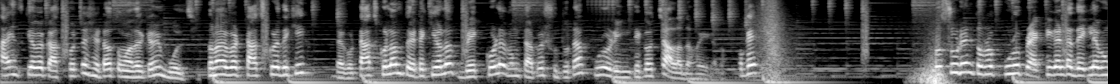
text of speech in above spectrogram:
সায়েন্স কীভাবে কাজ করছে সেটাও তোমাদেরকে আমি বলছি। তো না এবার টাচ করে দেখি। দেখো টাচ করলাম, তো এটা কি হলো? ব্রেক করল, এবং তারপরে সুতোটা পুরো রিং থেকে হচ্ছে আলাদা হয়ে গেল। ওকে? তো স্টুডেন্ট তোমরা পুরো প্র্যাকটিক্যালটা দেখলে এবং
